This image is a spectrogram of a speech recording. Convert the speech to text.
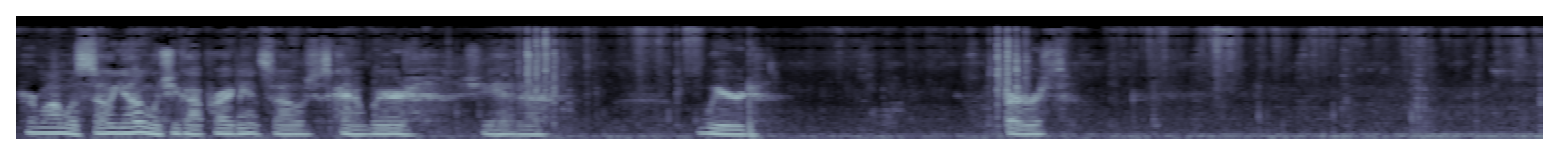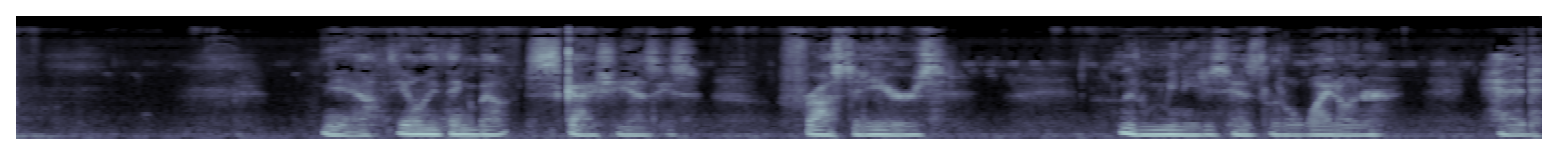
Her mom was so young when she got pregnant, so it was just kind of weird. She had a weird birth. Yeah, the only thing about Sky, she has these frosted ears. Little Minnie just has a little white on her head.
